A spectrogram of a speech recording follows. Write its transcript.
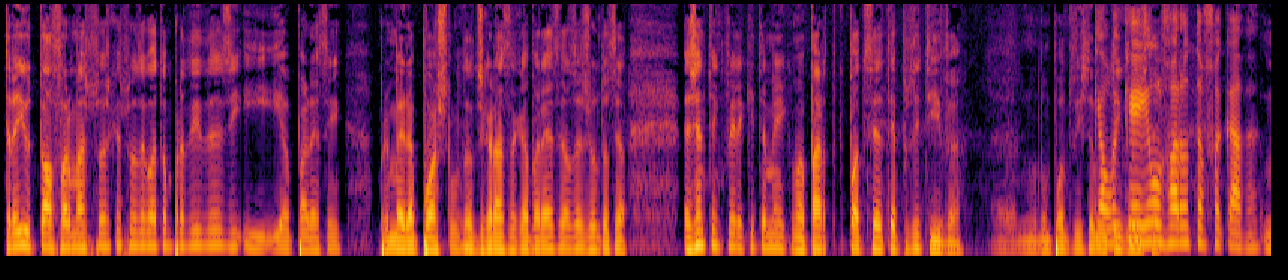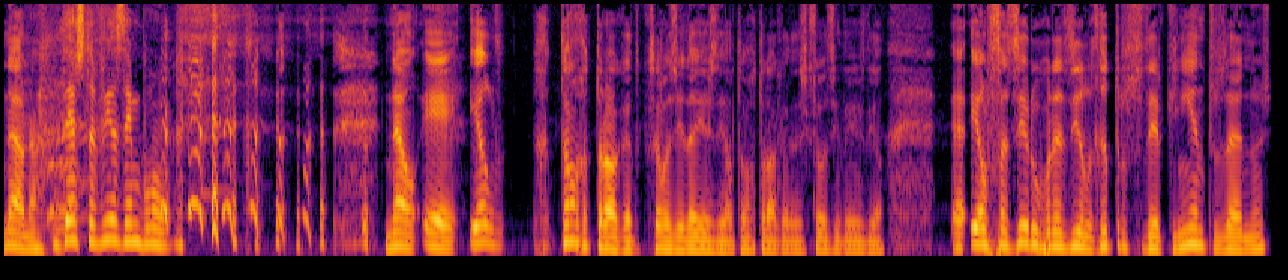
traiu de tal forma as pessoas que as pessoas agora estão perdidas e, e, e aparecem, o primeiro apóstolo da desgraça que aparece, eles ajuntam-se. A gente tem que ver aqui também que uma parte que pode ser até positiva, eh, de um ponto de vista Que ela muito quer ele egoísta. levar outra facada. Não, não. Desta vez em bom. Não, é ele tão retrógrado que são as ideias dele, tão retrógradas que são as ideias dele, ele fazer o Brasil retroceder 500 anos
